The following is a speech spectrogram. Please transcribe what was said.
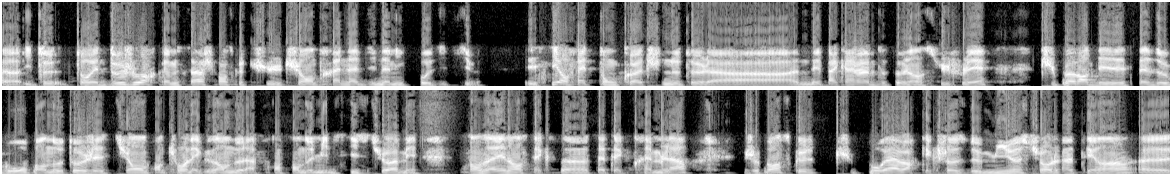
Euh, il te t'aurais deux joueurs comme ça, je pense que tu tu entraînes la dynamique positive. Et si en fait ton coach ne te la n'est pas capable de te l'insuffler, tu peux avoir des espèces de groupes en autogestion. On prend toujours l'exemple de la France en 2006, tu vois, mais sans aller dans euh, cet extrême-là, je pense que tu pourrais avoir quelque chose de mieux sur le terrain euh,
